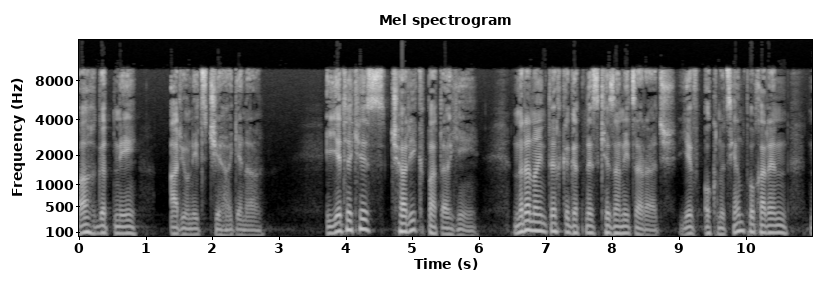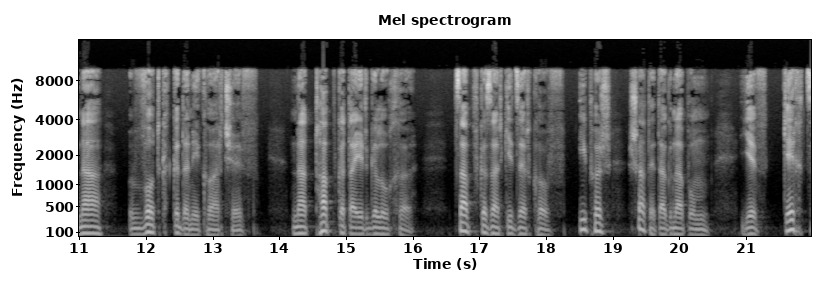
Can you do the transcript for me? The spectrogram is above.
պահ գտնի, արյունից չի հագենա։ Եթե քեզ չարիք պատահի, նրան այնտեղ կգտնես քեզանից առաջ եւ օգնության փոխարեն նա ոտք կդնի քո առջև։ Նա թափ կտա իր գլուխը, ծափ կզարկի ձեռքով, իբր շատ է տագնապում եւ կեղծ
